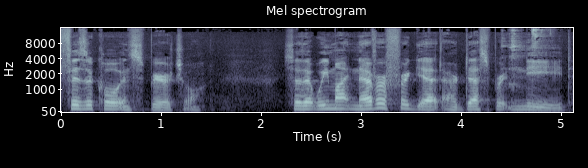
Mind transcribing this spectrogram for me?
physical and spiritual, so that we might never forget our desperate need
